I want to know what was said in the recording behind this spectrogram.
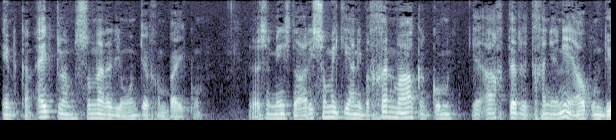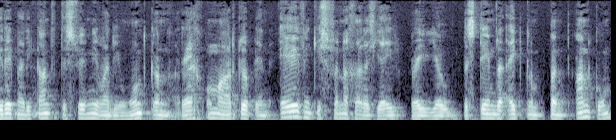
en kan uitklim sonder dat die hond jou gaan bykom? As 'n mens daardie sommetjie aan die begin maak, dan kom jy agter dit gaan jou nie help om direk na die kant te swem nie want die hond kan reg om hardloop en effentjies vinniger as jy by jou bestemde uitklimpunt aankom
